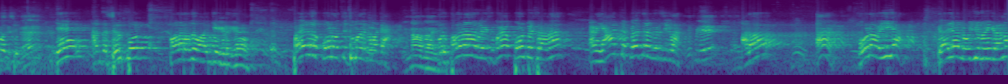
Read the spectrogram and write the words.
போச்சு? ஏன்? அந்த செல்போன் வளர்றது வாழ்க்கை கிடக்கு பையன போன் வச்சு சும்மா இருக்க மாட்டேன் என்ன பண்ணாங்க ஒரு பதினாறு வயசு பையன் போன் பேசுறானா? அவன் யார்கிட்ட பேசுறான்னு நினைச்சுக்கலாம் எப்படி? ஹலோ? ஆ போனா ஐயா. ஐயா நொய்யு நொய்கிறான்னா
